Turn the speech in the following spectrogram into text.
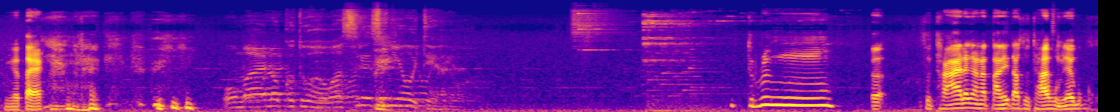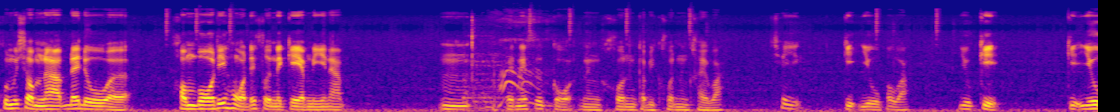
เหงื่แตกตรึงเออสุดท้ายแล้วกันนะตอนนี้ตาสุดท้ายผมอยากคุณผู้ชมนะครับ ได้ดูเออคอมโบที่โหดที่สุดในเกมนี้นะครับ อืม เป็นเนสโกะหนึ่งคนกับอีกคนหนึ่งใครวะ ใช่กิยูปะวะยูกิ กิยู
